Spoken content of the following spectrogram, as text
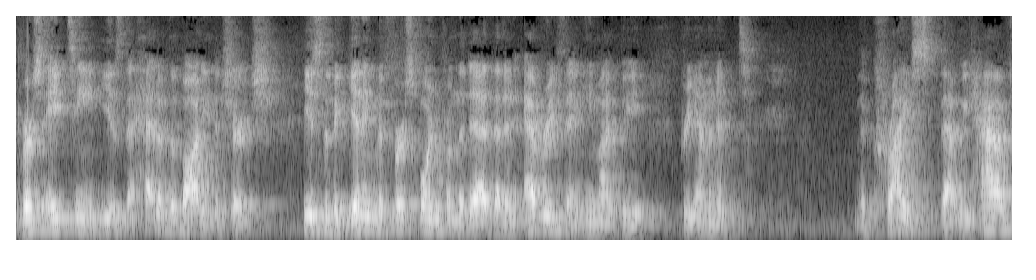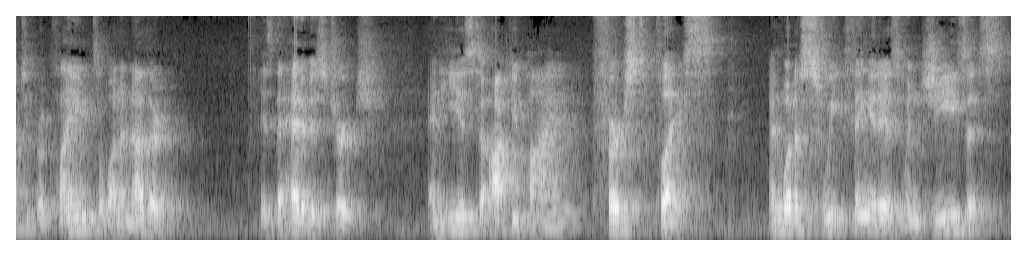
Verse 18 He is the head of the body, the church. He is the beginning, the firstborn from the dead, that in everything he might be preeminent the Christ that we have to proclaim to one another is the head of his church, and he is to occupy first place. And what a sweet thing it is when Jesus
